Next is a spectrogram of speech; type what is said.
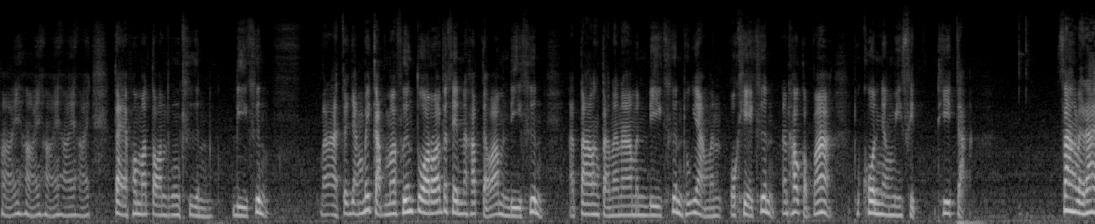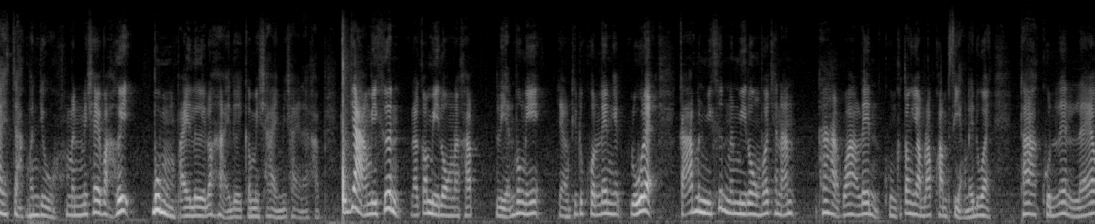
หายหายหายหายหาย แต่พอมาตอนกลางคืนดีขึ้น มันอาจจะยังไม่กลับมาฟื้นตัวร้อยเปอร์เซ็นต์นะครับ แต่ว่ามันดีขึ้น อัตราต่างๆนานา มันดีขึ้น ทุกอย่างมันโอเคขึ้น นั่นเท่ากับว่าทุกคนยังมีสิทธิ์ที่จะสร้างรายได้จากมันอยู่ มันไม่ใช่ว่า เฮ้ย บุ่มไปเลยแล้วหายเลยก็ไม่ใช่ไม่ใช่นะครับ ทุกอย่างมีขึ้นแล้วก็มีลงนะครับ เหรียญพวกนี้อย่างที่ทุกคนเล่นกันรู้แหละ กราฟมันมีขึ้นมันมีลง เพราะฉะนั้น ถ้าหากว่าเล่นคุณก็ต้องยอมรับความเสี่ยงได้ด้วย ถ้าคุณเล่นแล้ว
